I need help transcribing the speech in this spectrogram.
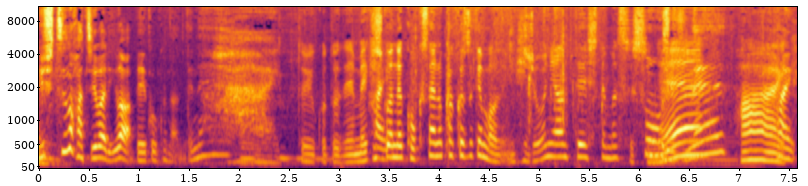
輸出の8割は米国なんでね。はい。ということで、メキシコね、国債の格付けも非常に安定してますしね。そうですねはい。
